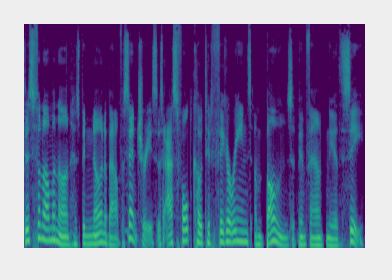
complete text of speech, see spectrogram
This phenomenon has been known about for centuries, as asphalt coated figurines and bones have been found near the sea.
